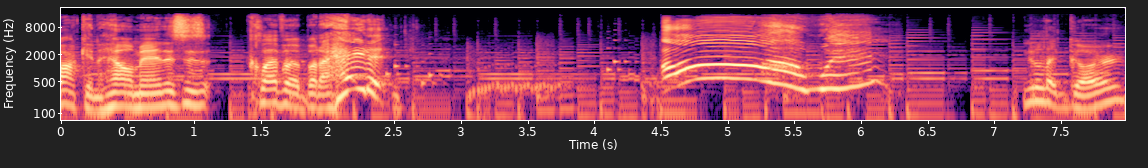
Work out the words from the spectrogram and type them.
Fucking hell, man. This is clever, but I hate it. Oh! Where? You gotta let go.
